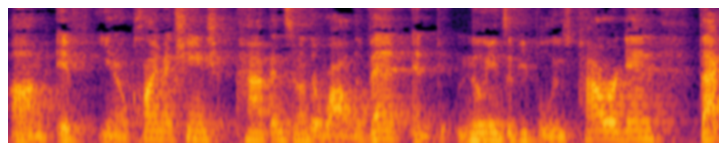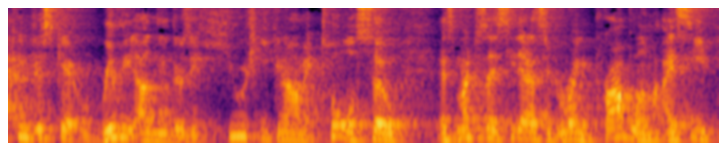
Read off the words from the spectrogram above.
um, if, you know, climate change happens, another wild event, and millions of people lose power again, that can just get really ugly. There's a huge economic toll. So as much as I see that as a growing problem, I see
